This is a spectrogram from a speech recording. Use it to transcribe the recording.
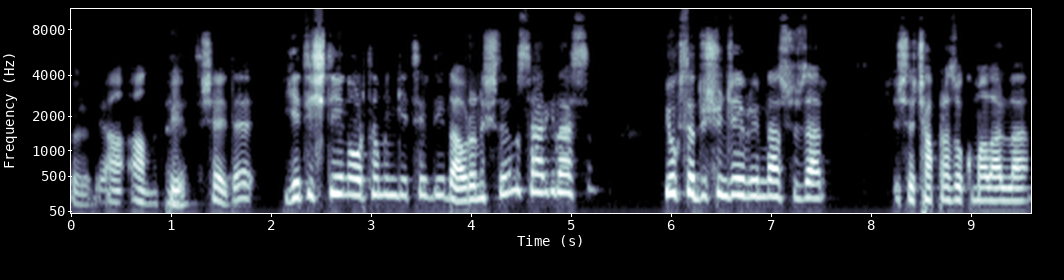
böyle bir an- anlık bir Evet. şeyde yetiştiğin ortamın getirdiği davranışları mı sergilersin? Yoksa düşünce evriminden süzer, işte çapraz okumalarla,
